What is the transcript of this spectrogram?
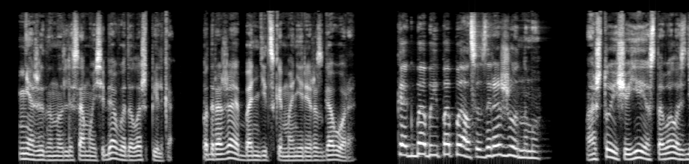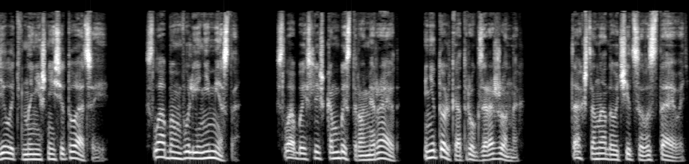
– неожиданно для самой себя выдала шпилька, подражая бандитской манере разговора. «Как баба и попался зараженному». А что еще ей оставалось делать в нынешней ситуации? Слабым в улье не место. Слабые слишком быстро умирают, и не только от рук зараженных. Так что надо учиться выстаивать,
